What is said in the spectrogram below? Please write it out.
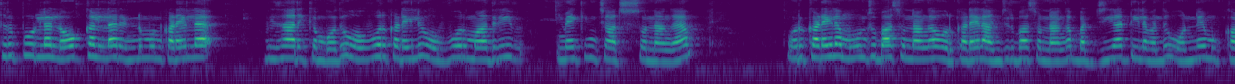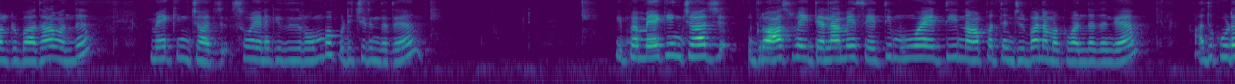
திருப்பூரில் லோக்கலில் ரெண்டு மூணு கடையில் விசாரிக்கும் போது ஒவ்வொரு கடையிலையும் ஒவ்வொரு மாதிரி மேக்கிங் சார்ஜ் சொன்னாங்க. ஒரு கடையில் மூன்று ரூபா சொன்னாங்க ஒரு கடையில் அஞ்சு ரூபா சொன்னாங்க. பட் ஜிஆர்டியில் வந்து ஒன்றே முக்கால் ரூபா தான் வந்து மேக்கிங் சார்ஜ். ஸோ எனக்கு இது ரொம்ப பிடிச்சிருந்தது. இப்போ மேக்கிங் சார்ஜ் கிராஸ் வெயிட் எல்லாமே சேர்த்து மூவாயிரத்தி நாற்பத்தஞ்சு ரூபாய் நமக்கு வந்ததுங்க. அது கூட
